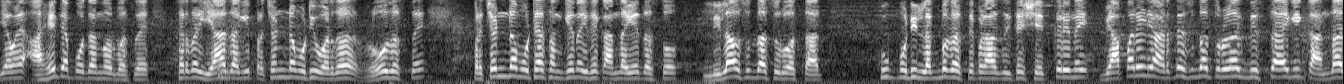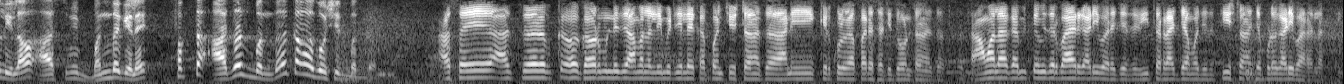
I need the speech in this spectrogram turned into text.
यामुळे आहे त्या पोत्यांवर बसलंय. खरं तर या जागी प्रचंड मोठी वर्दळ रोज असते. प्रचंड मोठ्या संख्येनं इथे कांदा येत असतो. लिलाव सुद्धा सुरू असतात. खूप मोठी लगबग असते पण आज इथे शेतकरी नाही. व्यापारी आणि आडते सुद्धा तुरळक दिसत आहे की कांदा लिलाव आज तुम्ही बंद केले फक्त आजच बंद का अघोषित बंद? असं आहे आज गव्हर्नमेंटने जे आम्हाला लिमिट दिलं आहे का पंचवीस टनाचं आणि किरकोळ व्यापाऱ्यासाठी दोन टनाचं तर आम्हाला कमीत कमी जर बाहेर गाडी भरायची तर इतर राज्यामध्ये तर तीस टनाच्या पुढे गाडी भरायला लागते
